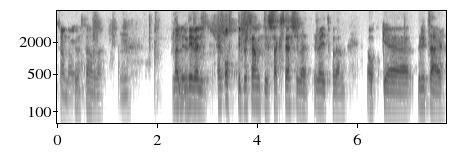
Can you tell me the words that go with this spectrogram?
söndagar. Söndag. Mm. Men det är väl en 80-procentig success rate- rate på den. Och eh, det är lite så här,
